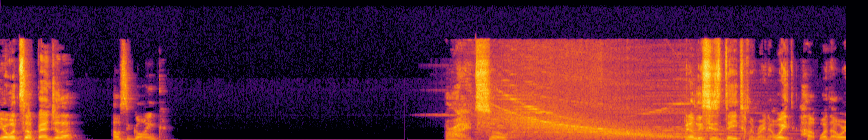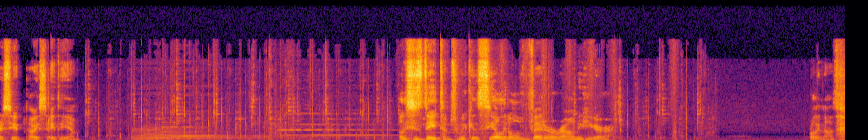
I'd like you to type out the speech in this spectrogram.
Yo, what's up, Angela? How's it going? Alright, so... I mean, at least it's daytime right now. Wait, how, what hour is it? Oh, it's 8 a.m. At least it's daytime, so we can see a little better around here. Probably not.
